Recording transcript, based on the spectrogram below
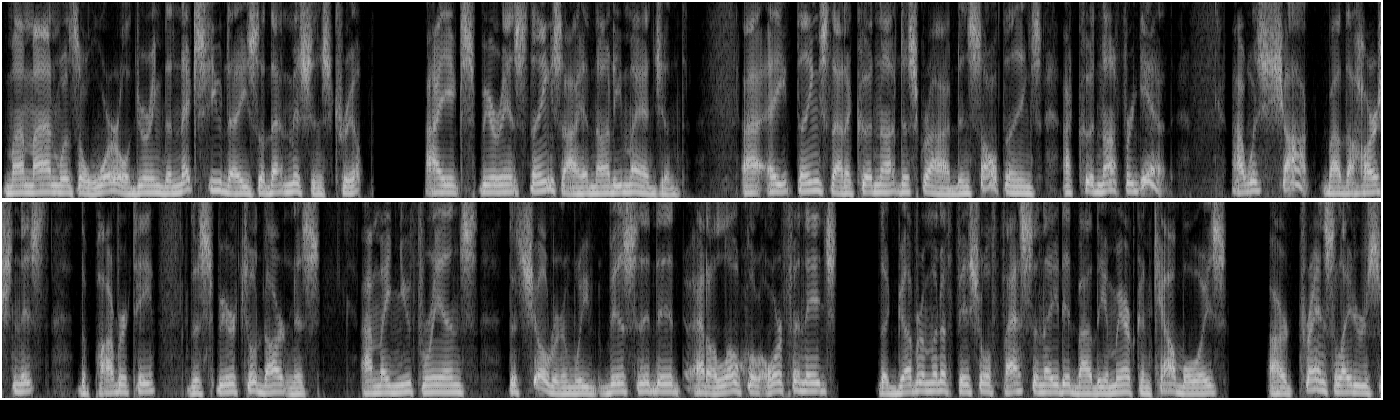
My mind was a whirl during the next few days of that missions trip. I experienced things I had not imagined. I ate things that I could not describe and saw things I could not forget. I was shocked by the harshness, the poverty, the spiritual darkness. I made new friends. The children we visited at a local orphanage, the government official fascinated by the American cowboys, our translator's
